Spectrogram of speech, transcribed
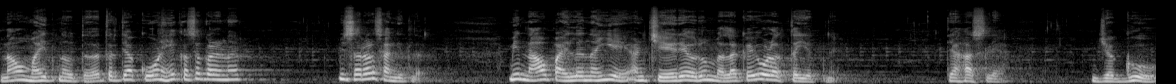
नाव माहीत नव्हतं. तर त्या कोण हे कसं कळणार? मी सरळ सांगितलं मी नाव पाहिलं नाही आहे आणि चेहऱ्यावरून मला काही ओळखता येत नाही. त्या हसल्या जग्गू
